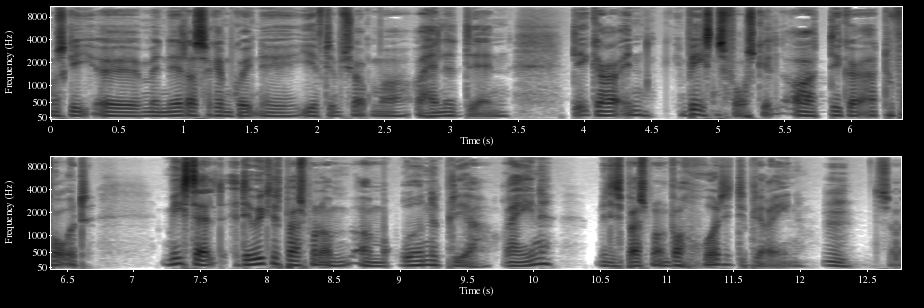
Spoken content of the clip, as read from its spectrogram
måske. Øh, men ellers så kan man gå ind øh, i FDM-shoppen og, og handle det andet. Det gør en væsens forskel, og det gør, at du får et mest af alt er det jo ikke et spørgsmål om, om ruderne bliver rene, men det er et spørgsmål om, hvor hurtigt de bliver rene. Mm. Så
